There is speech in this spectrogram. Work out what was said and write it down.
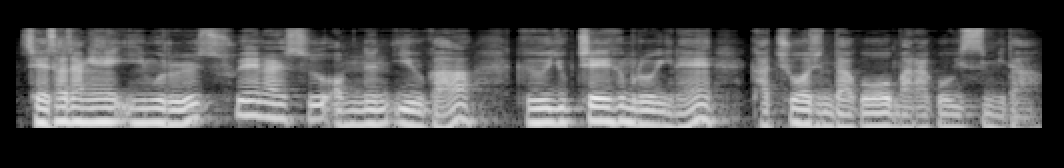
제사장의 임무를 수행할 수 없는 이유가 그 육체의 흠으로 인해 갖추어진다고 말하고 있습니다.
